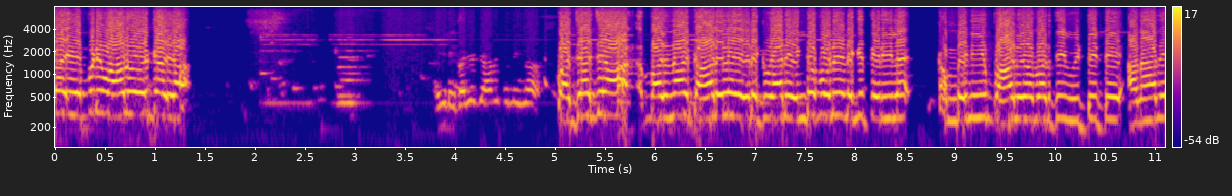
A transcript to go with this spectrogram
நான் எப்படி வாழுவேக்காயா பஜாஜ் மறுநாள் காலையில எனக்கு வேற எங்க போகணும் எனக்கு தெரியல. கம்பெனியும் பால் வியாபாரத்தையும் விட்டுட்டு அனாதை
